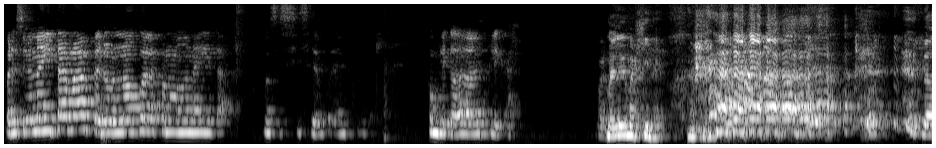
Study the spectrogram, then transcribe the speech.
Parecía una guitarra, pero no con la forma de una guitarra. No sé si se puede entender. Es complicado de explicar. Me lo imaginé. no.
